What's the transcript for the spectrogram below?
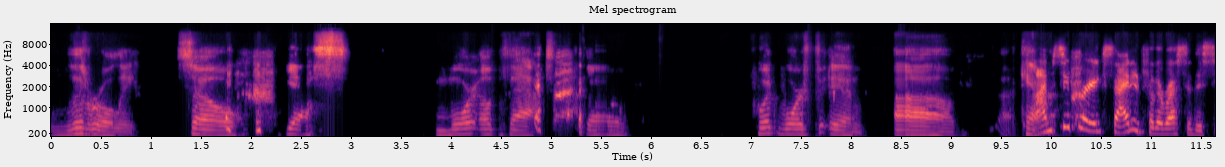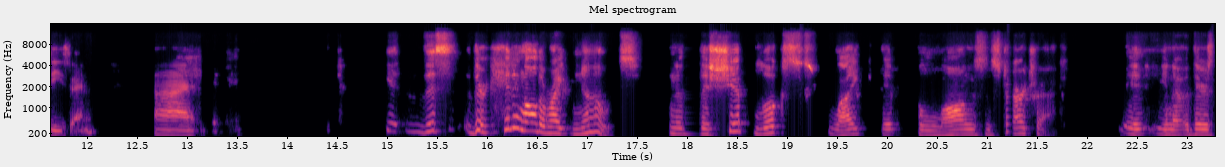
literally. So yes more of that. So put Worf in. Uh, uh i'm super excited for the rest of the season. Uh it, this they're hitting all the right notes. You know, the ship looks like it belongs in Star Trek. It, you know, there's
